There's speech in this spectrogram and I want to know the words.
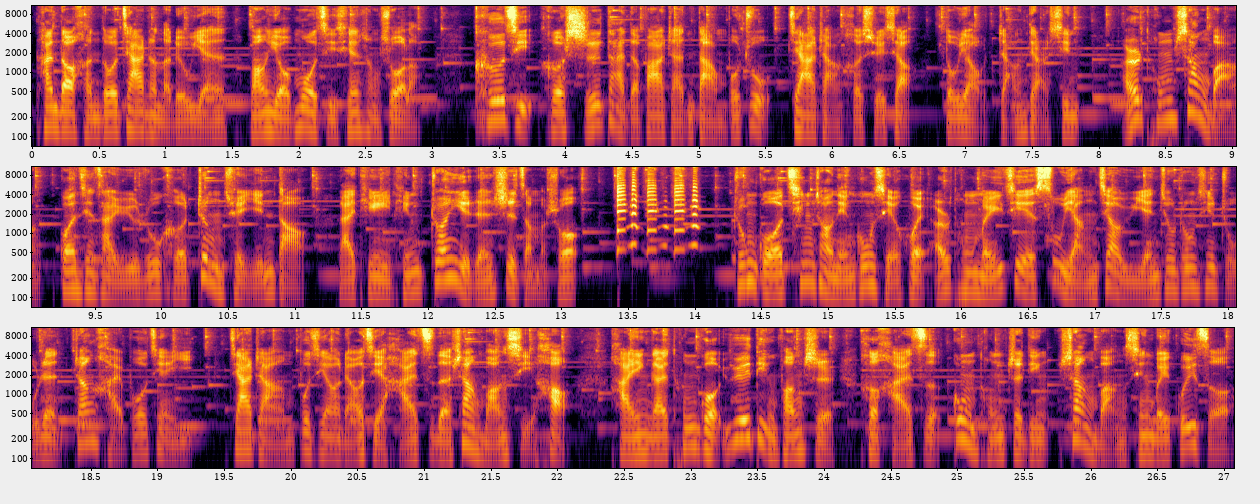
看到很多家长的留言，网友墨迹先生说了。科技和时代的发展挡不住，家长和学校都要长点心。儿童上网，关键在于如何正确引导。来听一听专业人士怎么说。中国青少年宫协会儿童媒介素养教育研究中心主任张海波建议，家长不仅要了解孩子的上网喜好，还应该通过约定方式和孩子共同制定上网行为规则，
